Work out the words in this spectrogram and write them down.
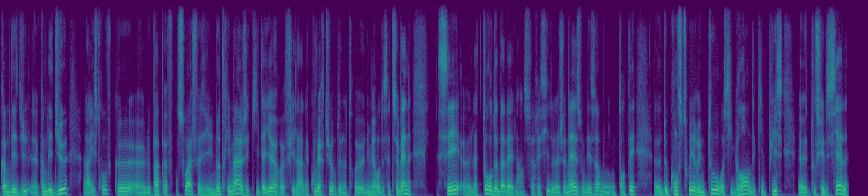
comme, des dieux, comme des dieux. Alors il se trouve que le pape François a choisi une autre image et qui d'ailleurs fait la, couverture de notre numéro de cette semaine. C'est la tour de Babel, hein, ce récit de la Genèse où les hommes ont tenté de construire une tour aussi grande qu'ils puissent toucher le ciel.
